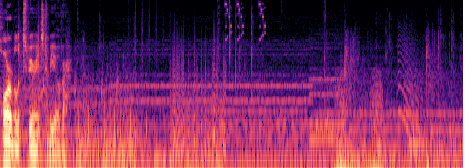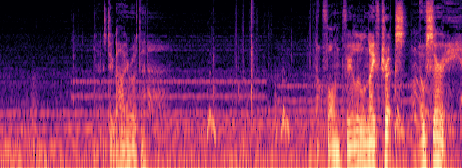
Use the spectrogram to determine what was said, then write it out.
Horrible experience to be over. Let's take the high road then. Not falling for your little knife tricks. No siree.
